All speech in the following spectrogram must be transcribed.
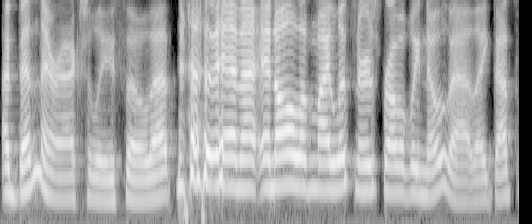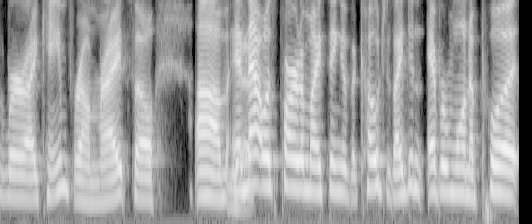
i've been there actually so that and I, and all of my listeners probably know that like that's where i came from right so um yeah. and that was part of my thing as a coach is i didn't ever want to put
